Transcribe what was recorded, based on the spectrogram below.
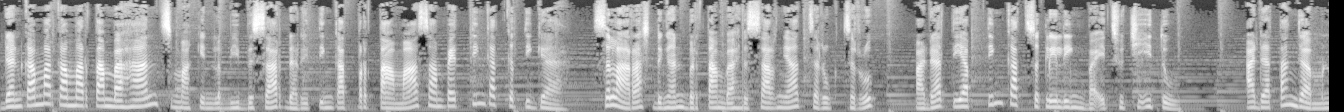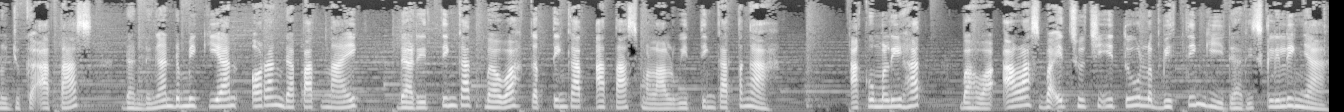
dan kamar-kamar tambahan semakin lebih besar dari tingkat pertama sampai tingkat ketiga, selaras dengan bertambah besarnya ceruk-ceruk pada tiap tingkat sekeliling bait suci itu. Ada tangga menuju ke atas, dan dengan demikian orang dapat naik dari tingkat bawah ke tingkat atas melalui tingkat tengah. Aku melihat bahwa alas bait suci itu lebih tinggi dari sekelilingnya.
